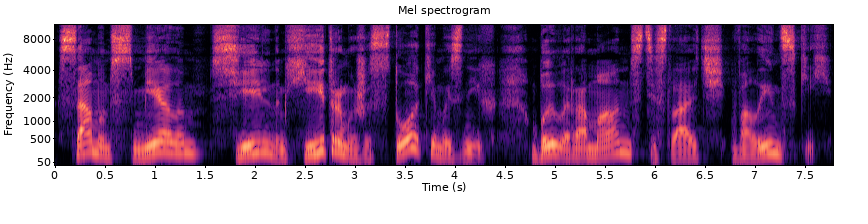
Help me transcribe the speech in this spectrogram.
Самым смелым, сильным, хитрым и жестоким из них был Роман Мстиславич Волынский,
